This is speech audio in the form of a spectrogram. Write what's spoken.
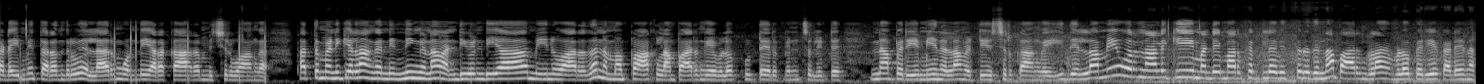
கடையுமே திறந்துரும். எல்லாரும் கொண்டு இறக்க ஆரம்பிச்சிருவாங்க. பத்து மணிக்கெல்லாம் அங்கே நின்னிங்கன்னா வண்டி வண்டியாக மீன் வாரதை நம்ம பார்க்கலாம். பாருங்கள் எவ்வளோ கூட்டம் இருக்குன்னு சொல்லிட்டு. என்ன பெரிய மீனெல்லாம் வெட்டி வச்சுருக்காங்க. இது எல்லாமே ஒரு நாளைக்கு மண்டே மார்க்கெட்டில் விற்றுறதுன்னா பாருங்களேன் எவ்வளோ பெரிய கடைன்னு.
